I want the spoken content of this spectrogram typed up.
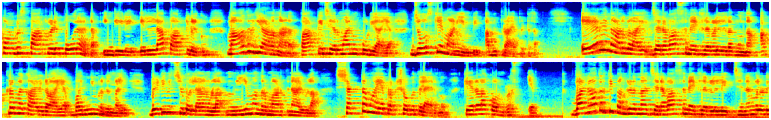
കോൺഗ്രസ് പാർട്ടിയുടെ പോരാട്ടം ഇന്ത്യയിലെ എല്ലാ പാർട്ടികൾക്കും മാതൃകയാണെന്നാണ് പാർട്ടി ചെയർമാനും കൂടിയായ ജോസ് കെ മാണി എം അഭിപ്രായപ്പെട്ടത്. ഏറെ നാളുകളായി ജനവാസ മേഖലകളിൽ ഇറങ്ങുന്ന അക്രമകാരികളായ വന്യമൃഗങ്ങളെ വെടിവെച്ചു കൊല്ലാനുള്ള നിയമനിർമ്മാണത്തിനായുള്ള ശക്തമായ പ്രക്ഷോഭത്തിലായിരുന്നു കേരള കോൺഗ്രസ് എം. വനാതിർത്തി പങ്കിടുന്ന ജനവാസ മേഖലകളിലെ ജനങ്ങളുടെ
